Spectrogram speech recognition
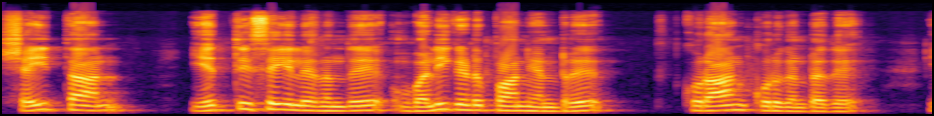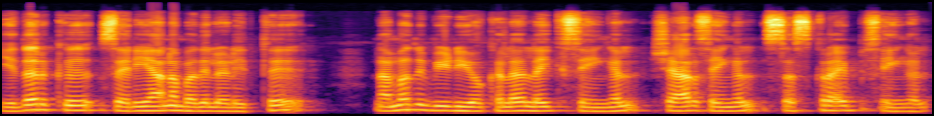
ஷைத்தான் எத்திசையிலிருந்து வழிகெடுப்பான் என்று குரான் கூறுகின்றது. இதற்கு சரியான பதிலளித்து நமது வீடியோக்களை லைக் செய்யுங்கள் ஷேர் செய்யுங்கள் சப்ஸ்கிரைப் செய்யுங்கள்.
